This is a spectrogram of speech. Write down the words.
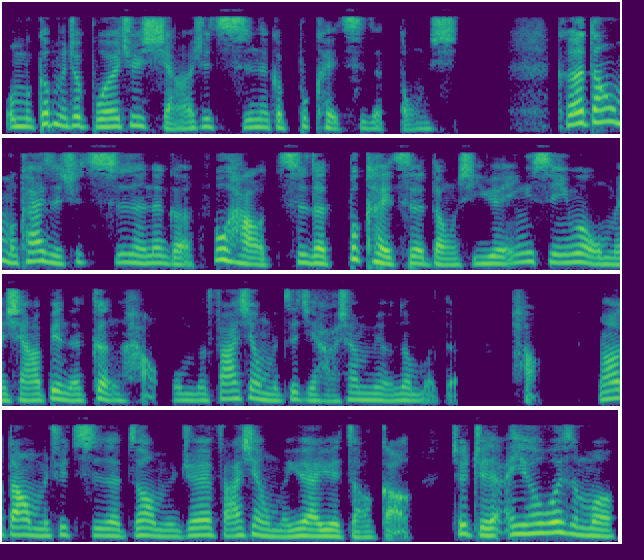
我们根本就不会去想要去吃那个不可以吃的东西。可是当我们开始去吃的那个不好吃的不可以吃的东西，原因是因为我们想要变得更好，我们发现我们自己好像没有那么的。然后当我们去吃了之后，我们就会发现我们越来越糟糕，就觉得哎呦，为什么？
